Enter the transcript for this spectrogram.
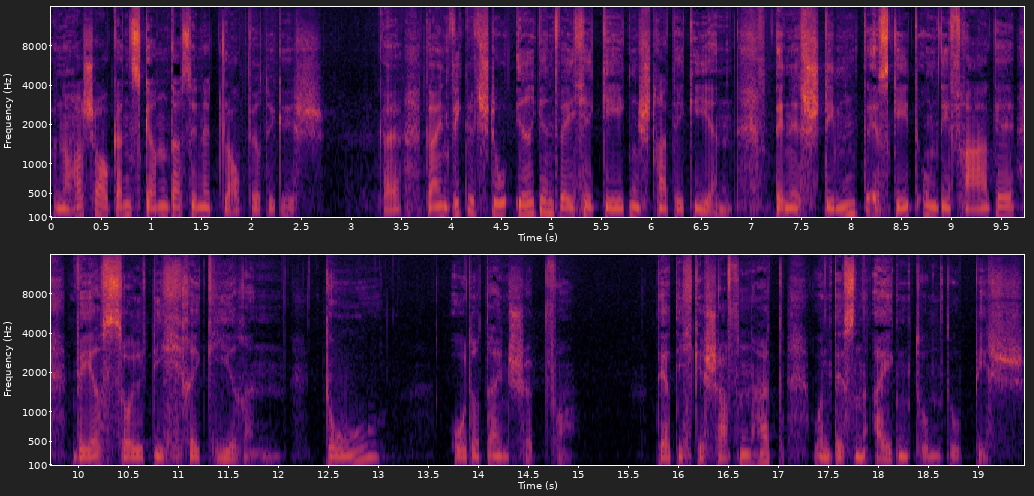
dann hast du auch ganz gern, dass sie nicht glaubwürdig ist. Da entwickelst du irgendwelche Gegenstrategien. Denn es stimmt, es geht um die Frage, wer soll dich regieren? Du oder dein Schöpfer, der dich geschaffen hat und dessen Eigentum du bist.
